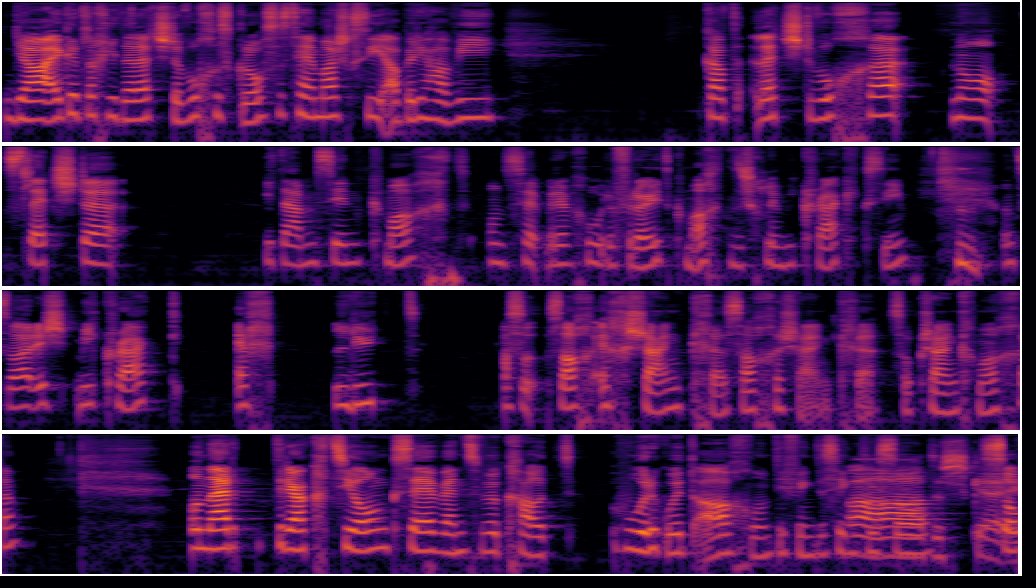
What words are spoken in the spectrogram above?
ja eigentlich in der letzten Woche ein grosses Thema war, aber ich habe wie gerade letzte Woche noch das letzte in diesem Sinn gemacht und es hat mir einfach eine Freude gemacht und das war ein bisschen mein Crack. Gewesen. Hm. Und zwar ist mein Crack echt Leute, also Sachen echt schenken, Sachen schenken, so Geschenke machen. Und dann die Reaktion sehen, wenn es wirklich halt hure gut ankommt. Ich finde das irgendwie Ah, so, das geil. so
